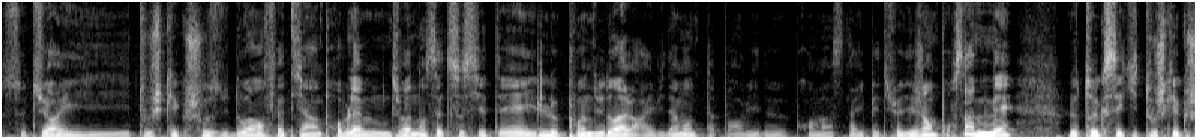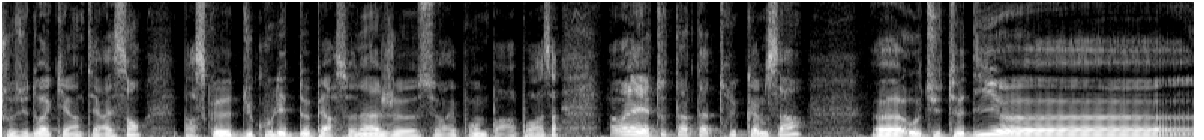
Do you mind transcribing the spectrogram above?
ce tueur, il touche quelque chose du doigt. En fait, il y a un problème, tu vois, dans cette société, et il le pointe du doigt. Alors évidemment, t'as pas envie de prendre un snipe et tuer des gens pour ça, mais le truc, c'est qu'il touche quelque chose du doigt qui est intéressant, parce que du coup, les deux personnages euh, se répondent par rapport à ça. Enfin, voilà, il y a tout un tas de trucs comme ça. euh, où tu te dis, euh,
